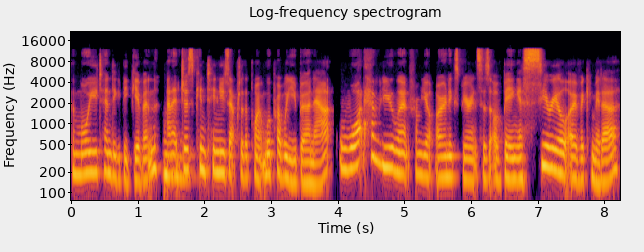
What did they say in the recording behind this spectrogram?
the more you tend to be given. Mm-hmm. And it just continues up to the point where probably you burn out. What have you learned from your own experiences of being a serial overcommitter,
